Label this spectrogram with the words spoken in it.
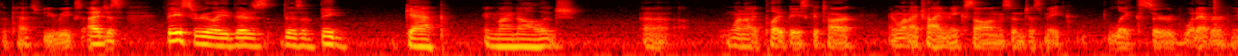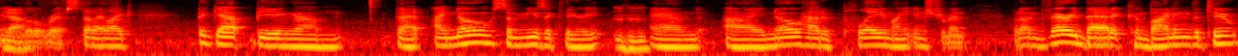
the past few weeks. I just bass really there's there's a big gap in my knowledge uh, when I play bass guitar and when I try and make songs and just make licks or whatever, you Yeah. know, little riffs that I like. Big gap being um, that I know some music theory Mm-hmm. and I know how to play my instrument, but I'm very bad at combining the two,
